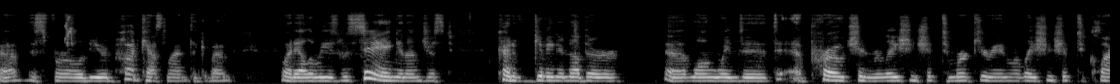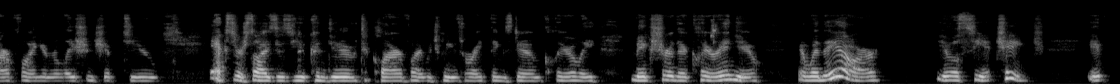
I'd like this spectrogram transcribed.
uh, this for all of you in podcast land. Think about what Eloise was saying, and I'm just kind of giving another uh, long-winded approach in relationship to Mercury, in relationship to clarifying, in relationship to exercises you can do to clarify, which means write things down clearly, make sure they're clear in you, and when they are, you will see it change. It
